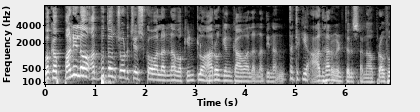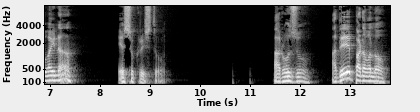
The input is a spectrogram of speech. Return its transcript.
ఒక పనిలో అద్భుతం చోటు చేసుకోవాలన్నా ఒక ఇంట్లో ఆరోగ్యం కావాలన్నా దీని అంతటికీ ఆధారం ఏంటి తెలుసా నా ప్రభు అయినా యేసుక్రీస్తు? ఆ రోజు అదే పడవలో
